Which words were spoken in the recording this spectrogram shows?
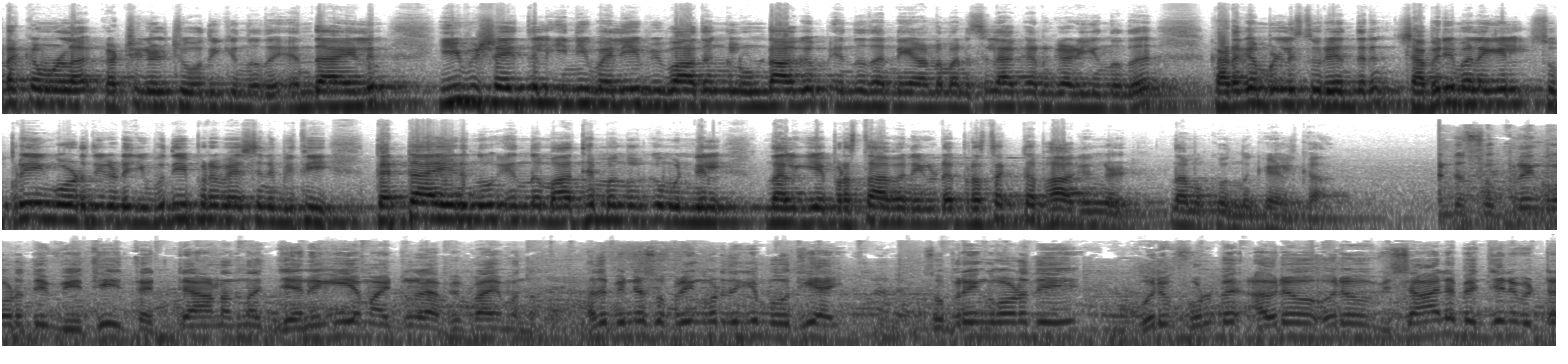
അടക്കമുള്ള കക്ഷികൾ ചോദിക്കുന്നത്. എന്തായാലും ഈ വിഷയത്തിൽ ഇനി വലിയ വിവാദങ്ങൾ ഉണ്ടാകും എന്ന് തന്നെയാണ് മനസ്സിലാക്കാൻ കഴിയുന്നത്. കടകംപള്ളി സുരേന്ദ്രൻ ശബരിമലയിൽ സുപ്രീം കോടതിയുടെ യുവതീ പ്രവേശന വിധി തെറ്റായിരുന്നു എന്ന് മാധ്യമങ്ങൾക്ക് മുന്നിൽ നൽകിയ പ്രസ്താവനയുടെ പ്രസക്ത ഭാഗങ്ങൾ നമുക്കൊന്ന് കേൾക്കാം. സുപ്രീം കോടതി വിധി തെറ്റാണെന്ന് ജനകീയമായിട്ടുള്ള അഭിപ്രായം വന്നു. അത് പിന്നെ സുപ്രീം കോടതിക്ക് ബോധ്യമായി സുപ്രീം കോടതി ഒരു ഫുൾ ഒരു ഒരു വിശാല ബെഞ്ചിന് വിട്ട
